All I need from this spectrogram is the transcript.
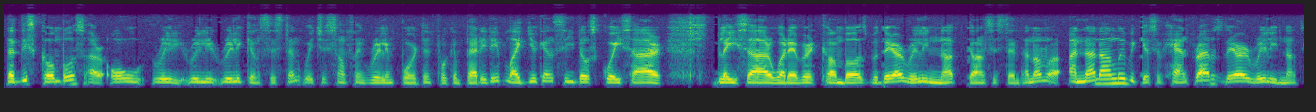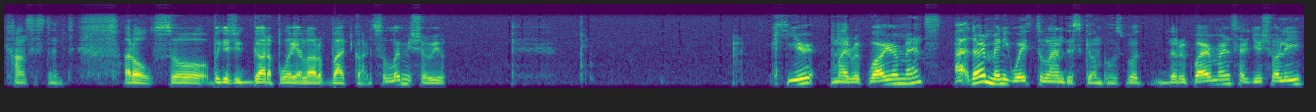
that these combos are all really really really consistent which is something really important for competitive. Like you can see those Quasar, Blazar, whatever combos but they are really not consistent and not, and not only because of hand traps they are really not consistent at all. So because you gotta play a lot of bad cards. So let me show you. Here my requirements uh, there are many ways to land these combos but the requirements are usually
